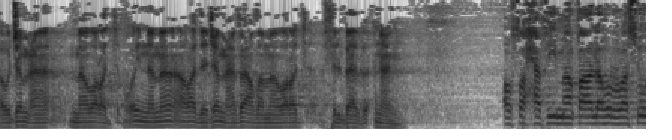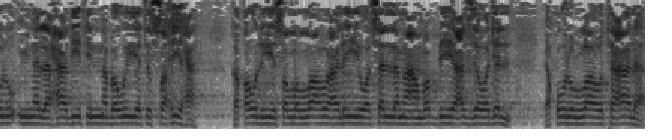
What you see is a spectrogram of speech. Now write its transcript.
أو جمع ما ورد وإنما أراد جمع بعض ما ورد في الباب. نعم. أو صح فيما قاله الرسول من الأحاديث النبوية الصحيحة كقوله صلى الله عليه وسلم عن ربه عز وجل يقول الله تعالى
